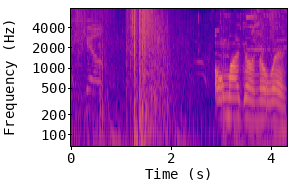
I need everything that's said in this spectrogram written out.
That's a kill. Oh my god, no way.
